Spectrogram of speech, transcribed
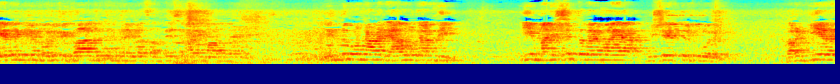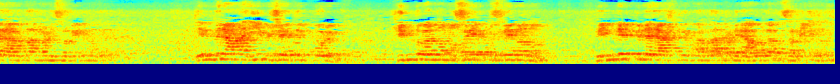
ഏതെങ്കിലും ഒരു വിഭാഗത്തിനെതിരെയുള്ള സന്ദേശമായി മാറുന്നത്? എന്തുകൊണ്ടാണ് രാഹുൽ ഗാന്ധി ഈ മനുഷ്യത്വപരമായ വിഷയത്തിൽ പോലും വർഗീയത കലർത്താൻ വേണ്ടി ശ്രമിക്കുന്നത്? എന്തിനാണ് ഈ വിഷയത്തിൽ പോലും ഹിന്ദു എന്നും മുസ്ലിം മുസ്ലിം എന്നും ഭിന്നിപ്പിന്റെ രാഷ്ട്രീയം നടത്താൻ വേണ്ടി രാഹുൽ ഗാന്ധി ശ്രമിക്കുന്നത്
